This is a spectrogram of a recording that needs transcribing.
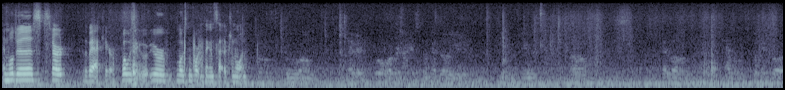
And we'll just start the back here. What was your, your most important thing in section one? Um, to um, have it well organized, don't have the user get confused. Um, have um, have don't make uh,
